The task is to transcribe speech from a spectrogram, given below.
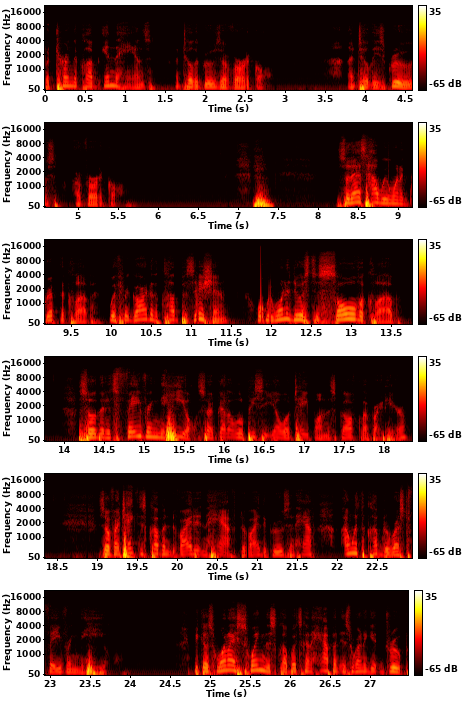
but turn the club in the hands until the grooves are vertical. Until these grooves are vertical. So that's how we want to grip the club. With regard to the club position, what we want to do is to sole the club so that it's favoring the heel. So I've got a little piece of yellow tape on this golf club right here. So if I take this club and divide it in half, divide the grooves in half, I want the club to rest favoring the heel. Because when I swing this club, what's going to happen is we're going to get droop.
